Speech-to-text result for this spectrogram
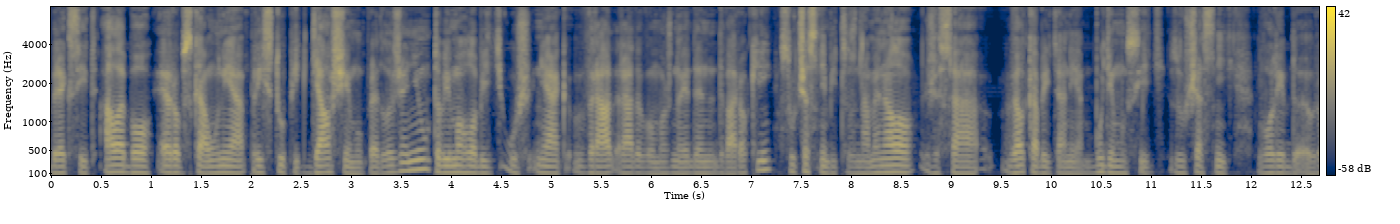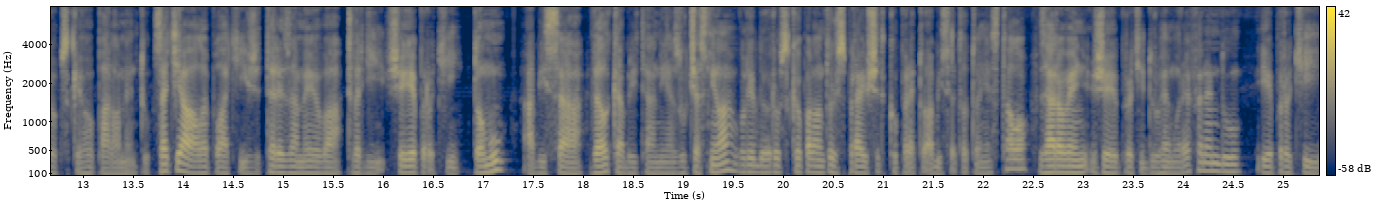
Brexit, alebo Európska únia pristúpi k ďalšiemu predloženiu. To by mohlo byť už nejak v rád, rádovo možno 1-2 roky. Súčasne by to znamenalo, že sa Veľká Británia bude musieť zúčastniť volieb do Európskeho parlamentu. Zatiaľ ale platí, že Teresa Mayová tvrdí, že je proti tomu, aby sa Veľká Británia zúčastnila volieb do Európskeho parlamentu, že spraví všetko preto, aby sa toto nestalo. Zároveň, že je proti druhému referendu, je proti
